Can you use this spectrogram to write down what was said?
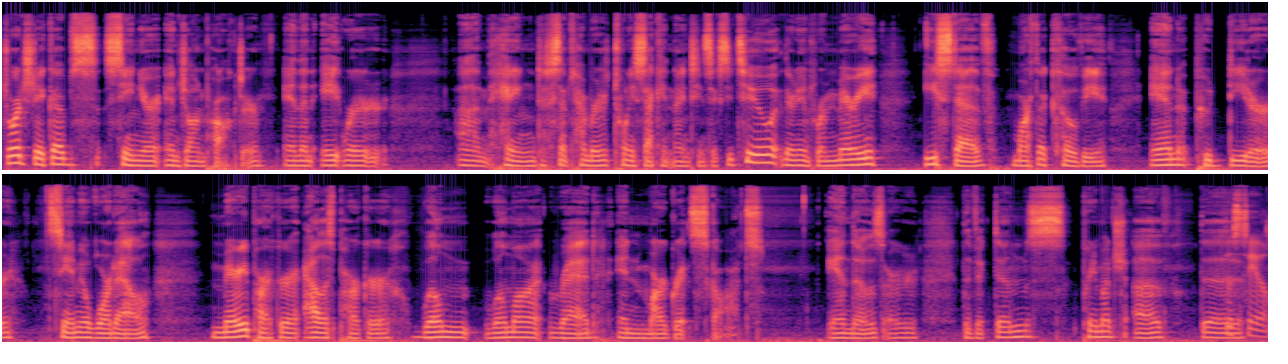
George Jacobs Sr., and John Proctor. And then eight were um, hanged September 22nd, 1962. Their names were Mary Estev, Martha Covey, Ann Pudeator, Samuel Wardwell, Mary Parker, Alice Parker, Wilm, Wilmot Redd, and Margaret Scott. And those are the victims, pretty much, of the, The Salem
